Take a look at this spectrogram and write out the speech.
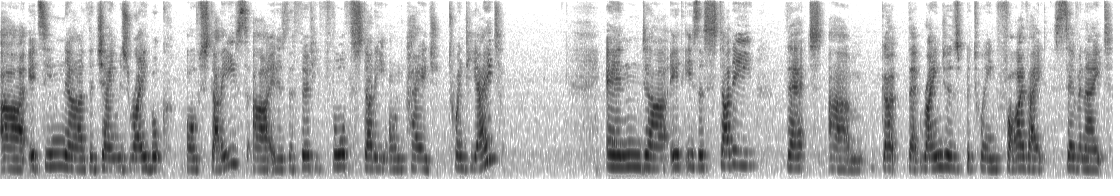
Uh, it's in uh, the James Rae book of studies. Uh, it is the 34th study on page 28 and uh, it is a study that um, go, that ranges between 5'8", 7'8",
